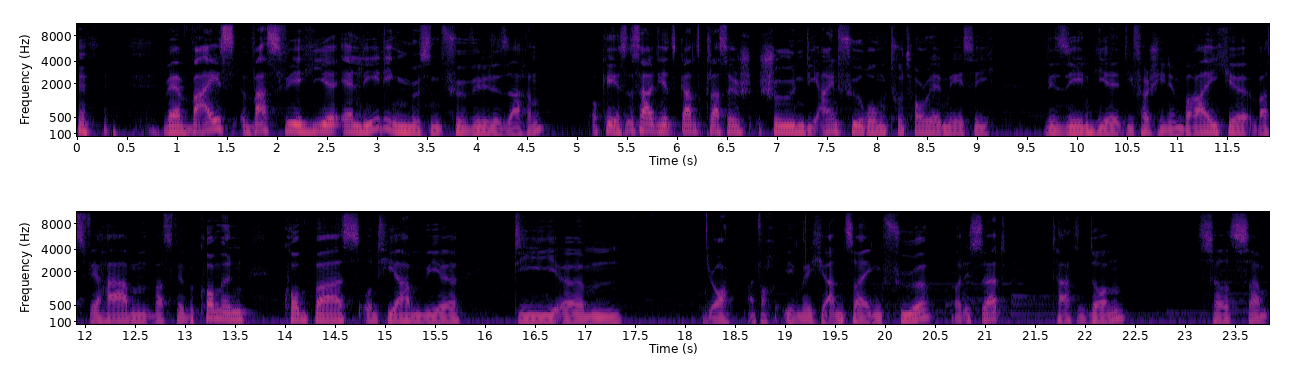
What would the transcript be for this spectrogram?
wer weiß, was wir hier erledigen müssen für wilde Sachen. Okay, es ist halt jetzt ganz klassisch schön die Einführung, tutorialmäßig. Wir sehen hier die verschiedenen Bereiche, was wir haben, was wir bekommen. Kompass und hier haben wir die, ähm, ja, einfach irgendwelche Anzeigen für, was ist das? Tag Don. Sell some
